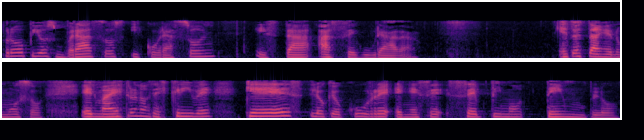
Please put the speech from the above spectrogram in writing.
propios brazos y corazón está asegurada. Esto es tan hermoso. El maestro nos describe qué es lo que ocurre en ese séptimo templo.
